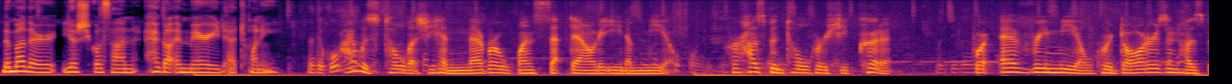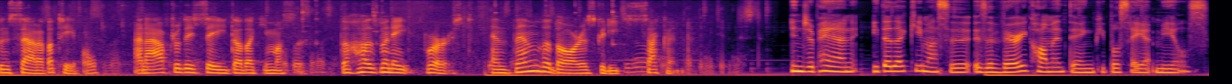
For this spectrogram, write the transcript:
The mother, Yoshiko-san, had gotten married at 20. I was told that she had never once sat down to eat a meal. Her husband told her she couldn't. For every meal, her daughters and husband sat at the table, and after they say itadakimasu, the husband ate first, and then the daughters could eat second. In Japan, itadakimasu is a very common thing people say at meals.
